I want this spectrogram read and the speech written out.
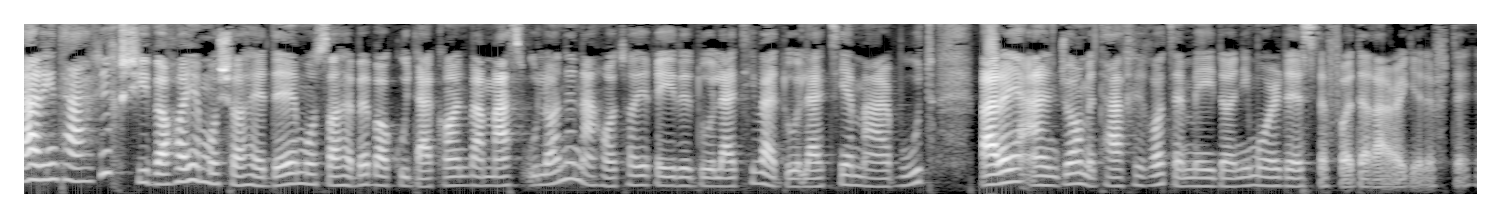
در این تحقیق شیوه های مشاهده، مصاحبه با کودکان و مسئولان نهادهای غیر دولتی و دولتی مربوط برای انجام تحقیقات میدانی مورد استفاده قرار گرفته.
